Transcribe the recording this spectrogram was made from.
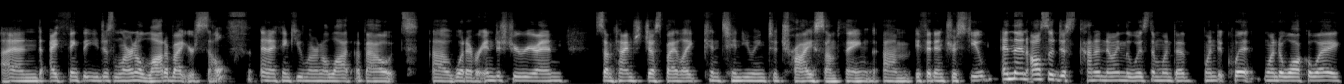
and i think that you just learn a lot about yourself. And i think you learn a lot about uh, whatever industry you're in sometimes just by like continuing to try something um, if it interests you. And then also just kind of knowing the wisdom when to when to quit when to walk away.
